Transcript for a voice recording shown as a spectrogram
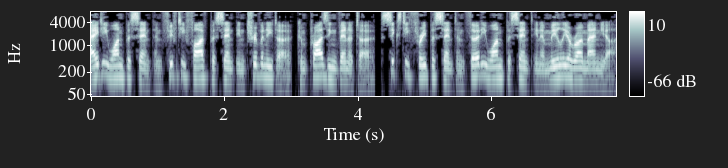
81% and 55% in Triveneto comprising Veneto, 63% and 31% in Emilia-Romagna,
